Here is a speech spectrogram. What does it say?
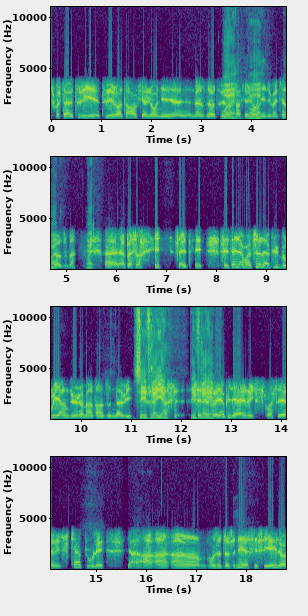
je crois que c'était un tri, tri rotor qui a gagné, euh, une Mazda, tri rotor qui a gagné les 24 heures du Mans. Euh, après ça, ça a été, c'était la voiture la plus bruyante que j'ai jamais entendue de ma vie. C'est effrayant. C'est effrayant. Puis les RX, quoi, c'est RX4 ou les, aux États-Unis, SCCA, là,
